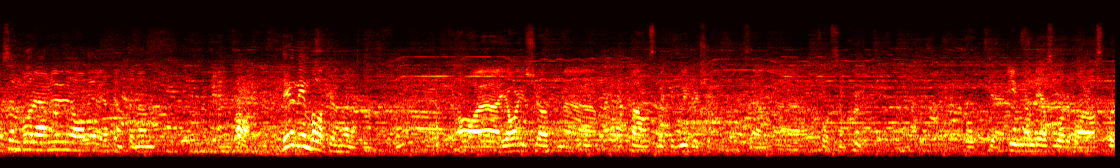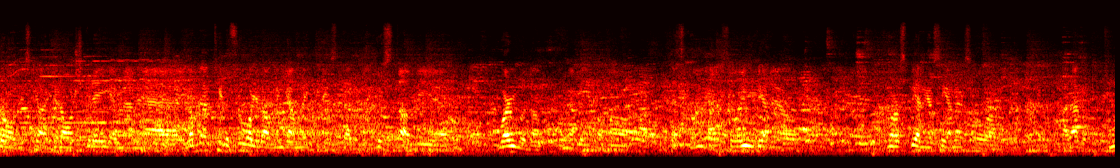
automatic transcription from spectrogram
Och sen vad det är nu, ja det vet jag inte men... Ja, det är min bakgrund i alla fall. Ja, jag har ju kört med ett band som heter Withershin sedan eh, 2007. Och eh, innan det så var det bara sporadiska garagegrejer men eh, jag blev tillfrågad av den gamla gitarristen Gustav i Wormwood om jag ville komma och testa om det. Så gjorde jag det och några spelningar senare så ja, där då. Nu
